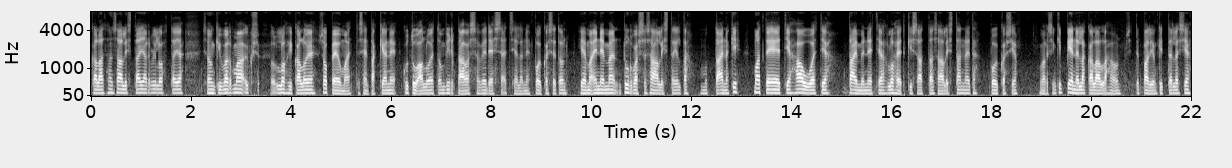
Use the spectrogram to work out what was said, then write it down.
kalathan saalistaa järvilohta ja se onkin varmaan yksi lohikalojen sopeuma, että sen takia ne kutualueet on virtaavassa vedessä, että siellä ne poikaset on hieman enemmän turvassa saalistajilta, mutta ainakin mateet ja hauet ja taimenet ja lohetkin saattaa saalistaa näitä poikasia. Varsinkin pienellä kalallahan on sitten paljonkin tällaisia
